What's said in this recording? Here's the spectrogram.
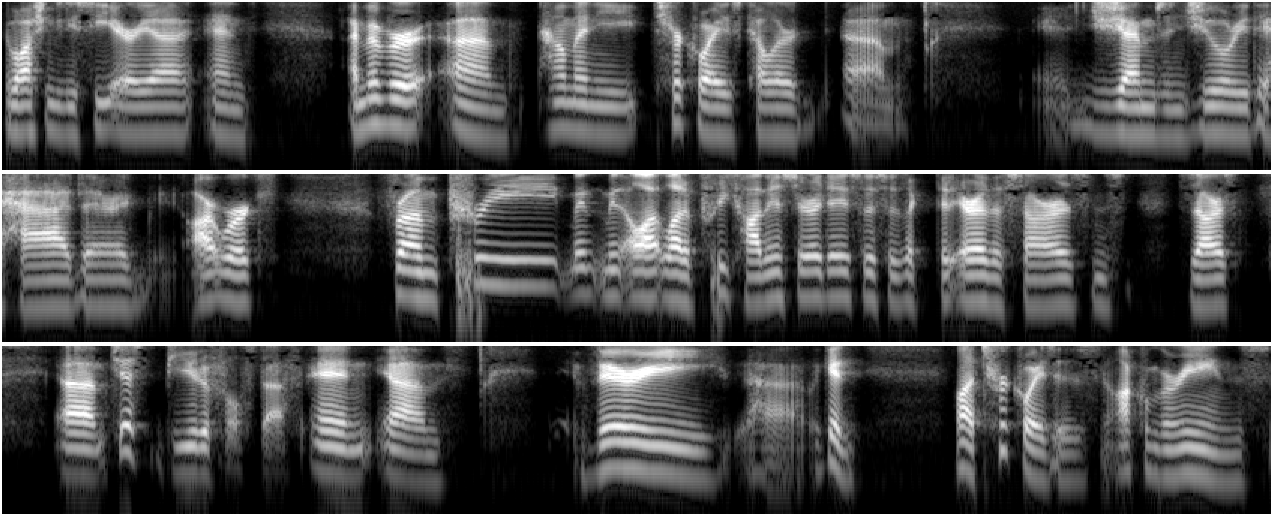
the Washington D.C. area, and I remember um, how many turquoise colored um, gems and jewelry they had there, artwork from pre I mean, a, lot, a lot of pre-communist era days. So this was like the era of the Tsars and Tsars. Um, just beautiful stuff and um, very uh, again a lot of turquoises and aquamarines,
